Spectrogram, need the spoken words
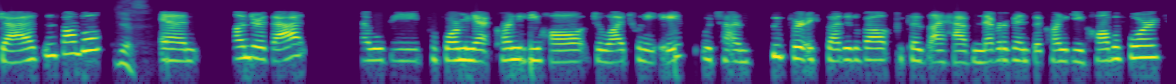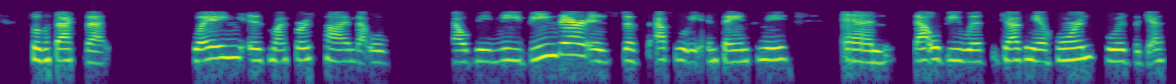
Jazz Ensemble. Yes. And under that, I will be performing at Carnegie Hall July 28th, which I'm super excited about because I have never been to Carnegie Hall before. So the fact that playing is my first time that will that will be me being there is just absolutely insane to me. And that will be with Jazzmeia Horn, who is the guest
